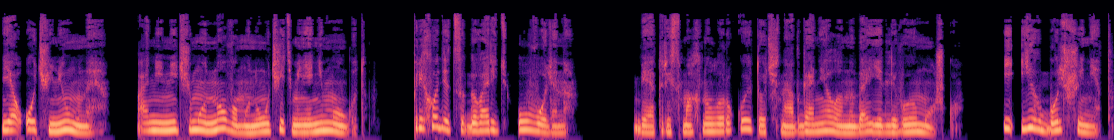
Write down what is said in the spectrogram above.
Я очень умная. Они ничему новому научить меня не могут. Приходится говорить «уволено». Беатрис махнула рукой, точно отгоняла надоедливую мошку. И их больше нет.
